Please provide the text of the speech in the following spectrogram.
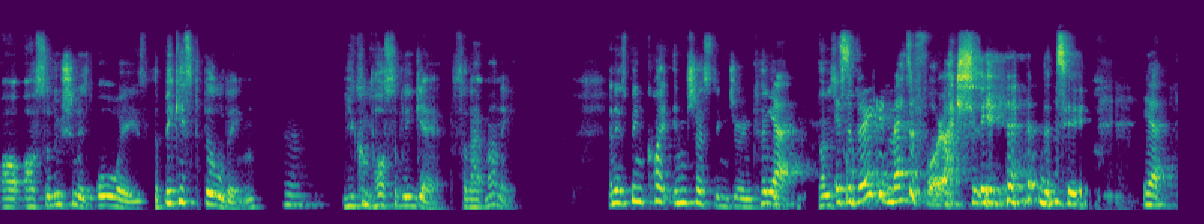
Our, our solution is always the biggest building mm. you can possibly get for that money. And it's been quite interesting during COVID. Yeah, it's talking- a very good metaphor, actually, the two. Yeah,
